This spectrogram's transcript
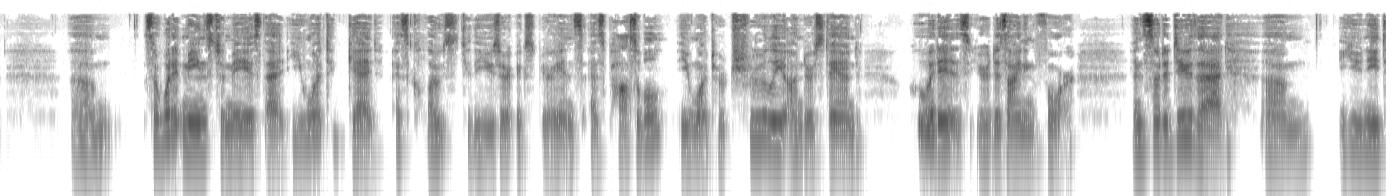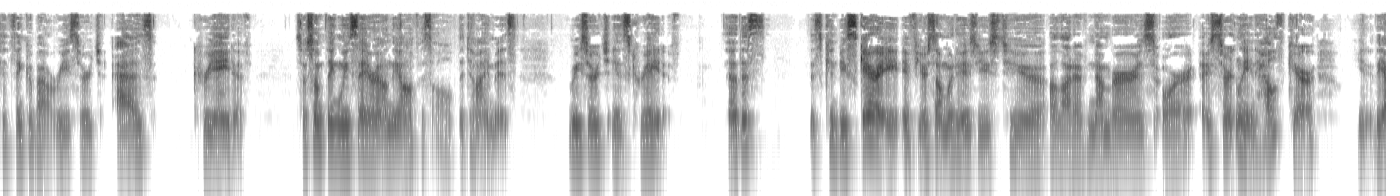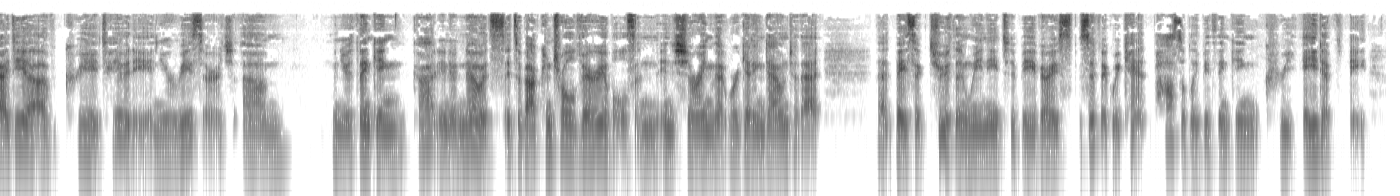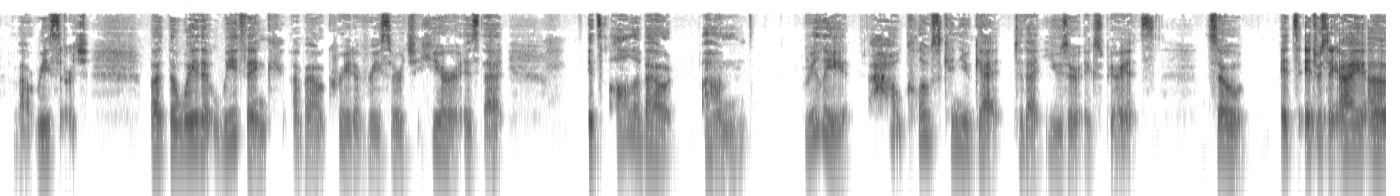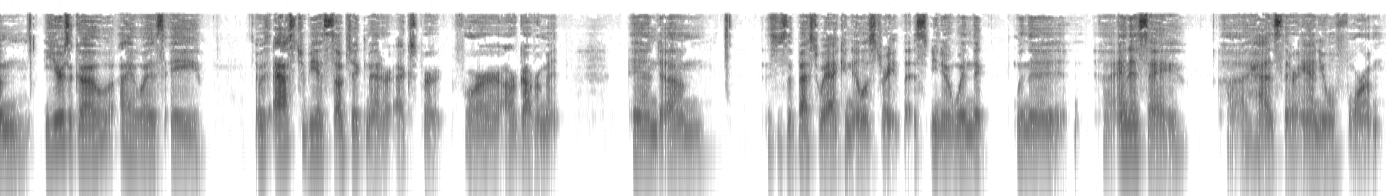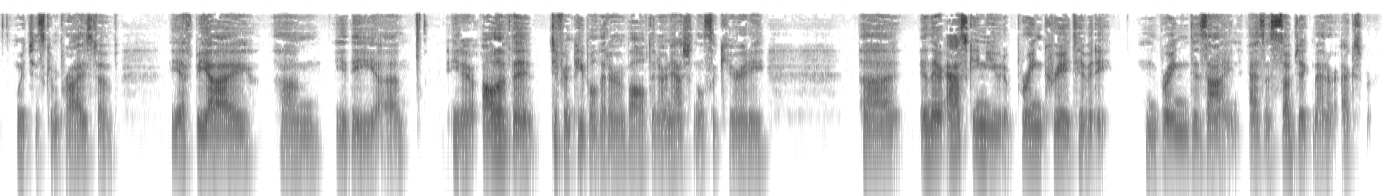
Um, so, what it means to me is that you want to get as close to the user experience as possible. You want to truly understand who it is you're designing for. And so, to do that, um, you need to think about research as creative. So, something we say around the office all the time is research is creative. Now, this this can be scary if you're someone who's used to a lot of numbers, or certainly in healthcare, you know, the idea of creativity in your research. Um, when you're thinking, God, you know, no, it's it's about controlled variables and ensuring that we're getting down to that that basic truth, and we need to be very specific. We can't possibly be thinking creatively about research. But the way that we think about creative research here is that it's all about um, really how close can you get to that user experience. So it's interesting. I um, years ago I was a I was asked to be a subject matter expert for our government, and um, this is the best way I can illustrate this. You know, when the when the uh, NSA uh, has their annual forum, which is comprised of the FBI, um, the uh, you know all of the different people that are involved in our national security, uh, and they're asking you to bring creativity and bring design as a subject matter expert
